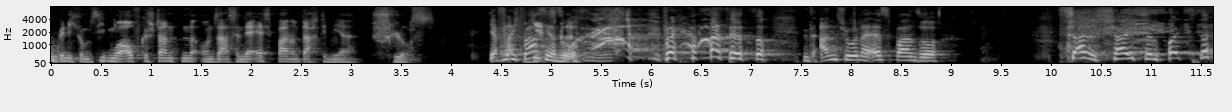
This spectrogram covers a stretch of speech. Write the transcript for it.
bin ich um 7 Uhr aufgestanden und saß in der S-Bahn und dachte mir, Schluss. Ja, vielleicht war es ja so. vielleicht war es ja so. Mit Anschuhe in der S-Bahn so, ist alles scheiße, Leute.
